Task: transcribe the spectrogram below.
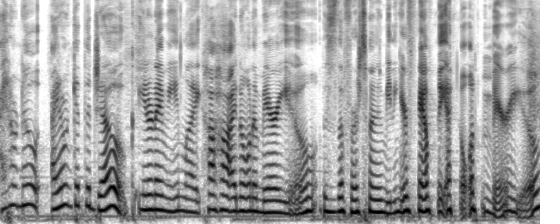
I don't know. I don't get the joke. You know what I mean? Like, haha, I don't want to marry you. This is the first time I'm meeting your family. I don't want to marry you.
